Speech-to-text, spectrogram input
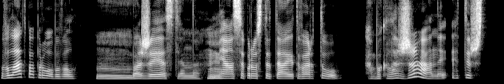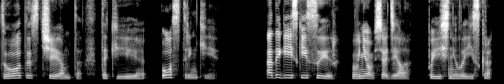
Влад попробовал. Ммм, божественно. Мясо просто тает во рту. А баклажаны — это что-то с чем-то. Такие остренькие. Адыгейский сыр. В нем все дело, пояснила Искра.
